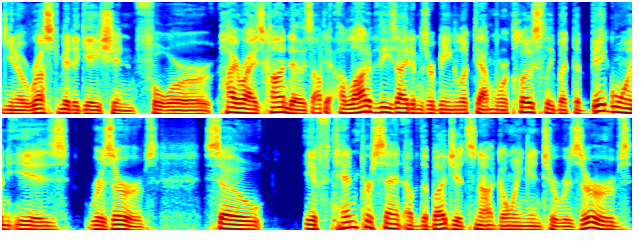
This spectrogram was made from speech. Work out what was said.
you know, rust mitigation for high-rise condos. A lot of these items are being looked at more closely, but the big one is reserves. So, if 10% of the budget's not going into reserves,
